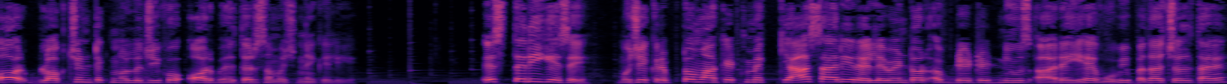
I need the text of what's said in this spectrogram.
और ब्लॉकचेन टेक्नोलॉजी को और बेहतर समझने के लिए। इस तरीके से मुझे क्रिप्टो मार्केट में क्या सारी रेलेवेंट और अपडेटेड न्यूज़ आ रही है वो भी पता चलता है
